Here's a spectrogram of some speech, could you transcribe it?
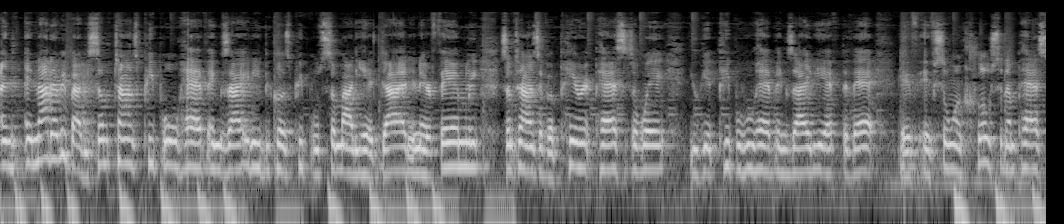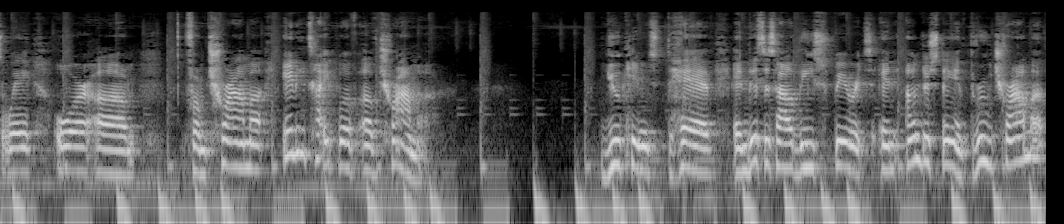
and and not everybody. Sometimes people have anxiety because people somebody had died in their family. Sometimes if a parent passes away you get people who have anxiety after that. If if someone close to them pass away or um, from trauma any type of, of trauma you can have and this is how these spirits and understand through trauma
